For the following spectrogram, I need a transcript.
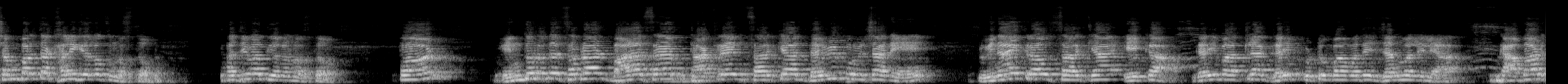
शंभरच्या खाली गेलोच नसतो. अजिबात गेलो नसतो. पण हिंदू हृदय सम्राट बाळासाहेब ठाकरेंसारख्या दैवी पुरुषाने विनायकराव सारख्या एका गरीबातल्या गरीब कुटुंबामध्ये जन्मलेल्या काबाड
